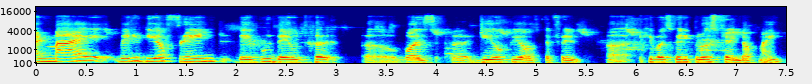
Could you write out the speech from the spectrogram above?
and my very dear friend debu Deodhar uh, was uh, dop of the film uh, he was very close friend of mine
